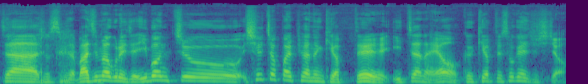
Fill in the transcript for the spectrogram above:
자, 좋습니다. 마지막으로 이제 이번 주 실적 발표하는 기업들 있잖아요. 그 기업들 소개해 주시죠.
